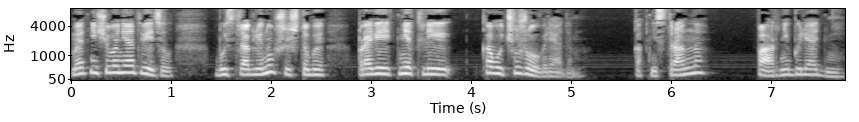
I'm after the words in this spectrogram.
Мэт ничего не ответил, быстро оглянувшись, чтобы проверить, нет ли кого чужого рядом. Как ни странно, парни были одни.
